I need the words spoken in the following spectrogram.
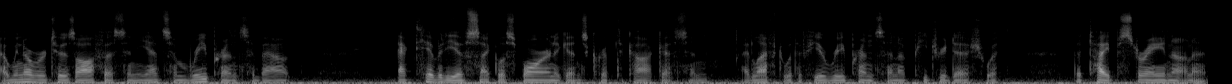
I went over to his office, and he had some reprints about activity of cyclosporin against Cryptococcus, and I left with a few reprints and a petri dish with the type strain on it,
